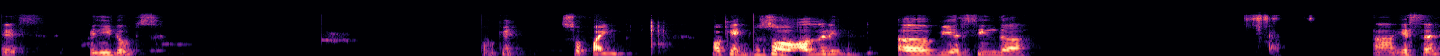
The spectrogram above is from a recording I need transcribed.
Yes, any doubts? Okay, so fine. Okay, so already uh, we have seen the. Uh, yes, sir.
